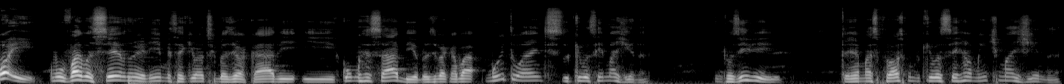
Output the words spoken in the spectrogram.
Oi, como vai você, Nuno Lima? Esse aqui é o Antes que o Brasil Acabe. E como você sabe, o Brasil vai acabar muito antes do que você imagina. Inclusive, esteja mais próximo do que você realmente imagina.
